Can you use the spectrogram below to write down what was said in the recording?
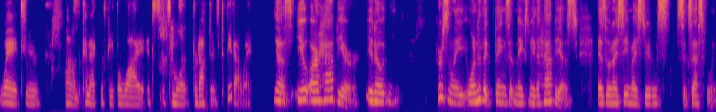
way to um, connect with people why it's it's more productive to be that way Yes, you are happier. You know, personally, one of the things that makes me the happiest is when I see my students successfully.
